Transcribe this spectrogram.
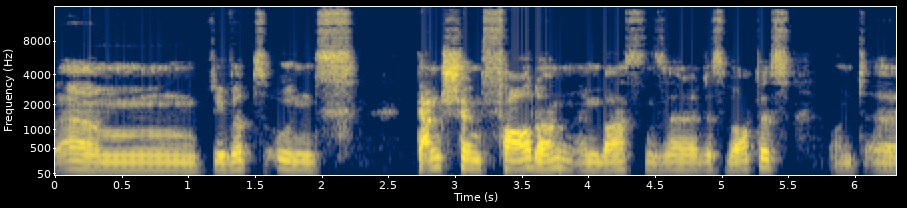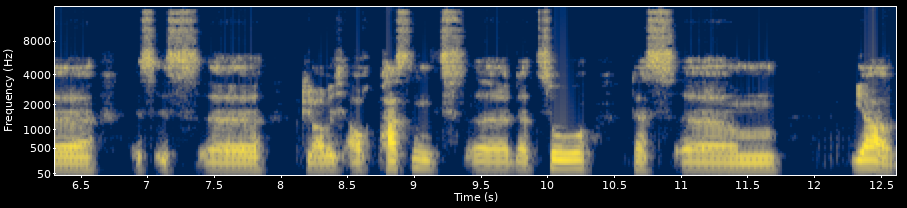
ähm, die wird uns ganz schön fordern im wahrsten Sinne des Wortes. Und äh, es ist, äh, glaube ich, auch passend äh, dazu, dass ähm, ja,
